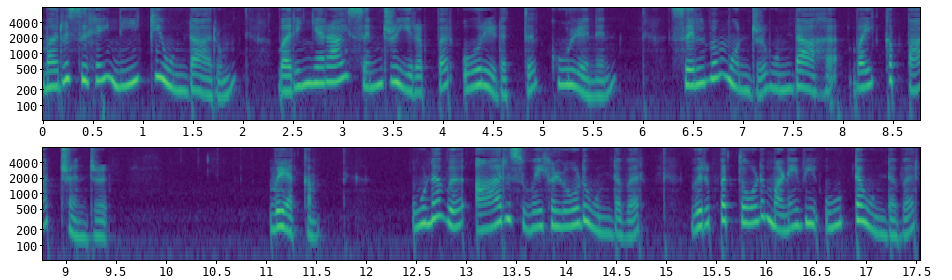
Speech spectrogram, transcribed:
மறுசுகை நீக்கி உண்டாரும் வறிஞராய் சென்று இறப்பர் ஓரிடத்து கூழெனின் செல்வம் ஒன்று உண்டாக வைக்கப்பாற்றன்று விளக்கம். உணவு ஆறு சுவைகளோடு உண்டவர் விருப்பத்தோடு மனைவி ஊட்ட உண்டவர்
